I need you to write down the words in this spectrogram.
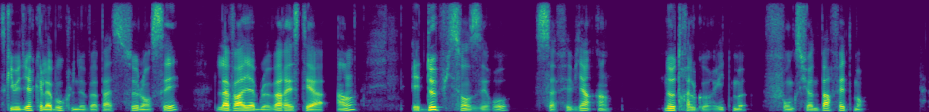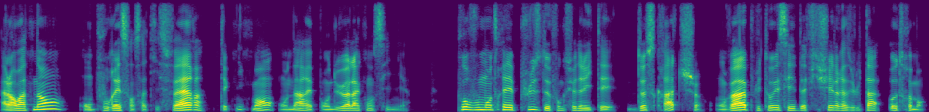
ce qui veut dire que la boucle ne va pas se lancer, la variable va rester à 1, et 2 puissance 0, ça fait bien 1. Notre algorithme fonctionne parfaitement. Alors maintenant, on pourrait s'en satisfaire, techniquement, on a répondu à la consigne. Pour vous montrer plus de fonctionnalités de Scratch, on va plutôt essayer d'afficher le résultat autrement.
